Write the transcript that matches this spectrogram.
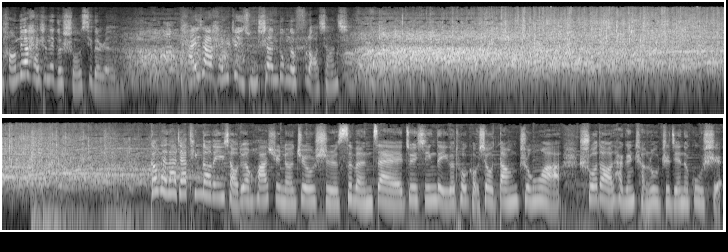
旁边还是那个熟悉的人，台下还是这群山东的父老乡亲。刚才大家听到的一小段花絮呢，就是思文在最新的一个脱口秀当中啊，说到他跟陈露之间的故事。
